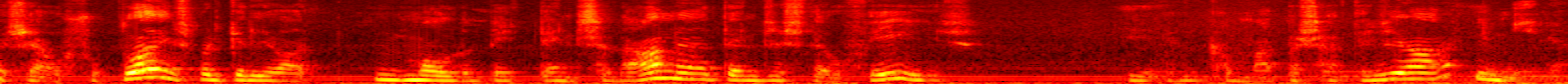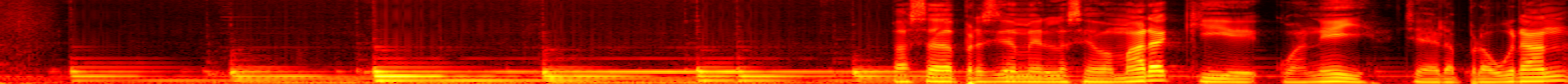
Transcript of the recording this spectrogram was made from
això ho supleix, perquè llavors molt de bé tens la dona, tens els teus fills, i com m'ha passat a jo, i mira. Va ser precisament la seva mare qui, quan ell ja era prou gran,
